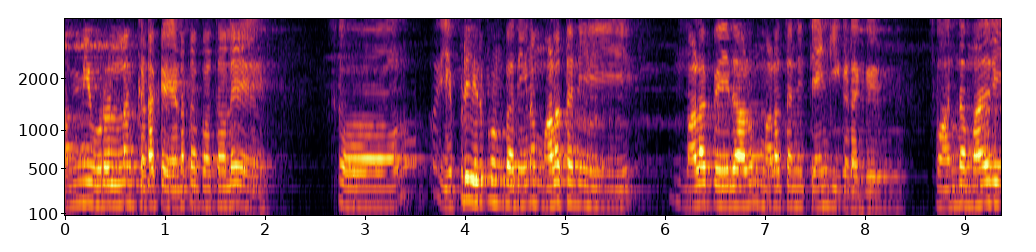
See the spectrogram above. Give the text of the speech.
அம்மி உரல்லாம் கிடக்க இடத்த பார்த்தாலே ஸோ எப்படி இருக்கும்னு பார்த்தீங்கன்னா மழை தண்ணி மழை பெய்தாலும் மழை தண்ணி தேங்கி கிடக்கு. ஸோ அந்த மாதிரி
